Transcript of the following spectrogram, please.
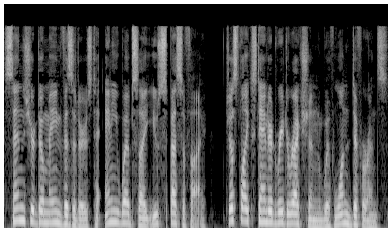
sends your domain visitors to any website you specify, just like standard redirection with one difference.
